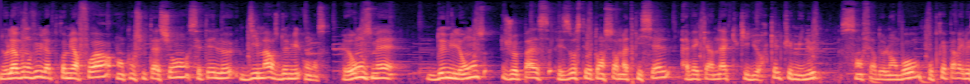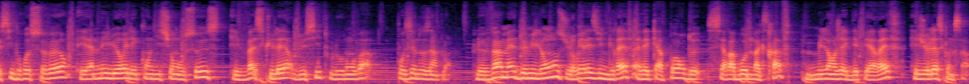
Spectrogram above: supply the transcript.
Nous l'avons vu la première fois en consultation, c'était le 10 mars 2011. Le 11 mai 2011, je passe les ostéotenseurs matriciels avec un acte qui dure quelques minutes sans faire de lambeaux pour préparer le site receveur et améliorer les conditions osseuses et vasculaires du site où l'on va poser nos implants. Le 20 mai 2011, je réalise une greffe avec apport de Cerabone MaxRaft mélangé avec des PRF et je laisse comme ça.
